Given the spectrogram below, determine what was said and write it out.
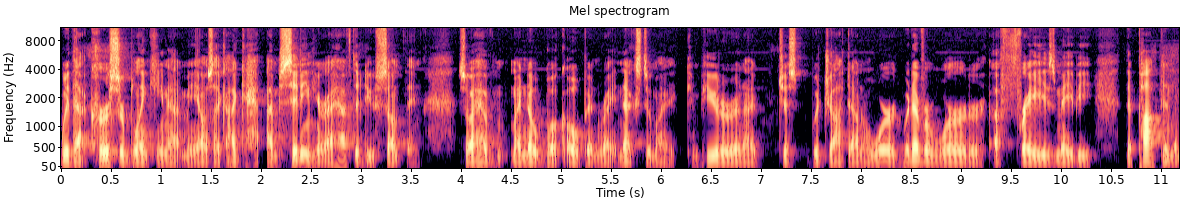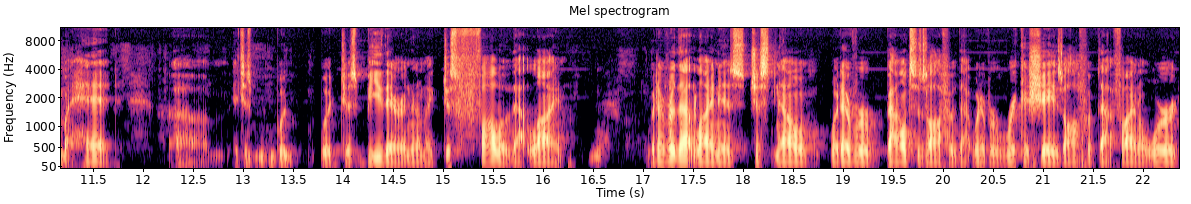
with that cursor blinking at me, I was like, I, I'm sitting here. I have to do something. So I have my notebook open right next to my computer, and I just would jot down a word, whatever word or a phrase maybe that popped into my head. Um, it just would would just be there, and then I'm like, just follow that line, whatever that line is. Just now, whatever bounces off of that, whatever ricochets off of that final word,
